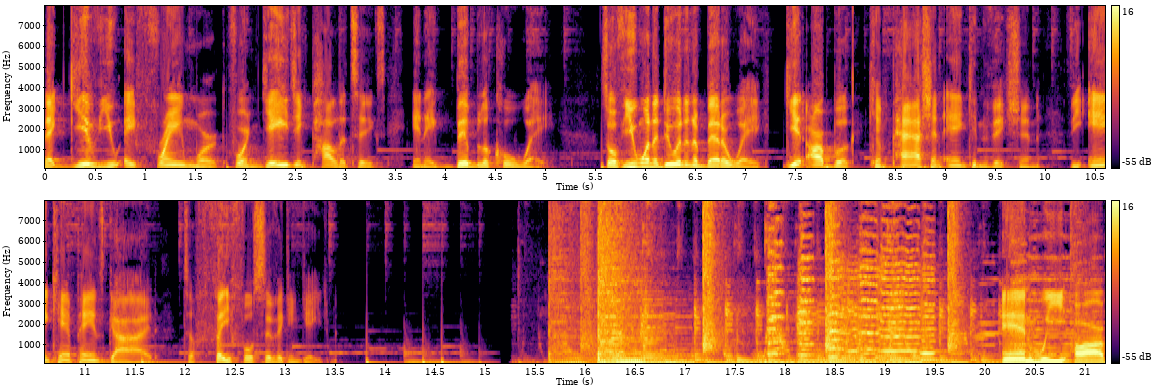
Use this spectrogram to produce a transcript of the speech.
that give you a framework for engaging politics in a biblical way. So if you want to do it in a better way, get our book, Compassion and Conviction The AND Campaign's Guide to Faithful Civic Engagement. And we are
